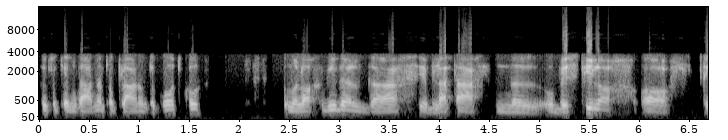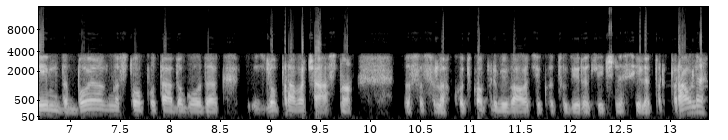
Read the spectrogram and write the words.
Tudi v tem zadnjem poplavnem dogodku smo lahko videli, da je bila ta obvestilo o tem, da bojo nastopil ta dogodek zelo pravočasno, da so se lahko tako prebivalci kot tudi različne sile pripravljali.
